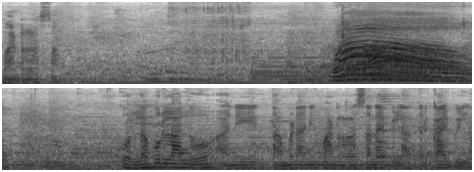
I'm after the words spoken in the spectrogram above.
पांढरा रस्सा कोल्हापूरला आलो आणि तांबडा आणि पांढरा रस्सा नाही पिला तर काय पिला?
